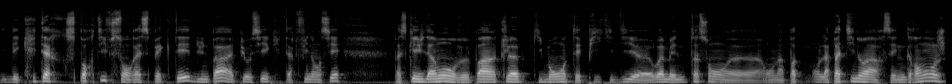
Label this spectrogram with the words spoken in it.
les critères sportifs sont respectés, d'une part, et puis aussi les critères financiers. Parce qu'évidemment, on veut pas un club qui monte et puis qui dit euh, Ouais, mais de toute façon, euh, on n'a pas, on, la patinoire, c'est une grange.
